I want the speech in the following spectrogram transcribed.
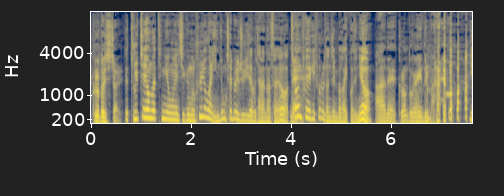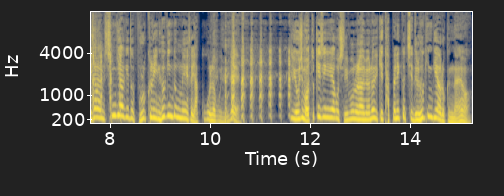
그러던 시절. 그 둘째 형 같은 경우는 지금은 훌륭한 인종차별주의자로 자라나서요. 네. 트럼프에게 표를 던진 바가 있거든요. 아, 네. 그런 동양인들 많아요. 이 사람 신기하게도 브루클린 흑인 동네에서 약국을 하고 있는데 요즘 어떻게 지내냐고 질문을 하면은 이렇게 답변의 끝이 늘 흑인 비하로 끝나요.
